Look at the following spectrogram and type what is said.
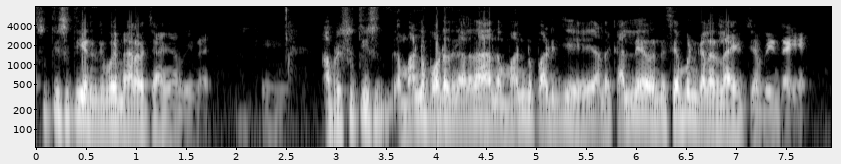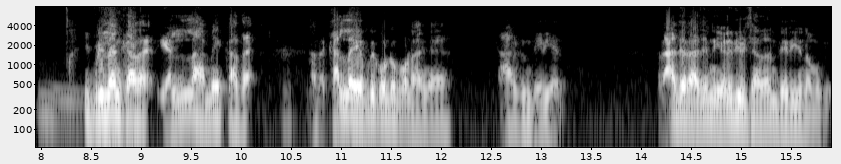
சுற்றி சுற்றி எடுத்துகிட்டு போய் மேலே வச்சாங்க அப்படின்னு. அப்படி சுற்றி சுற்றி மண்ணை போட்டதுனால தான் அந்த மண் படிஞ்சு அந்த கல்லே வந்து செம்மண் கலரில் ஆயிடுச்சு அப்படின்ட்டாங்க ம். இப்படிலாம் கதை. எல்லாமே கதை. அந்த கல்லை எப்படி கொண்டு போனாங்க? யாருக்கும் தெரியாது. ராஜராஜன் எழுதி வச்சாதான் தெரியும் நமக்கு?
